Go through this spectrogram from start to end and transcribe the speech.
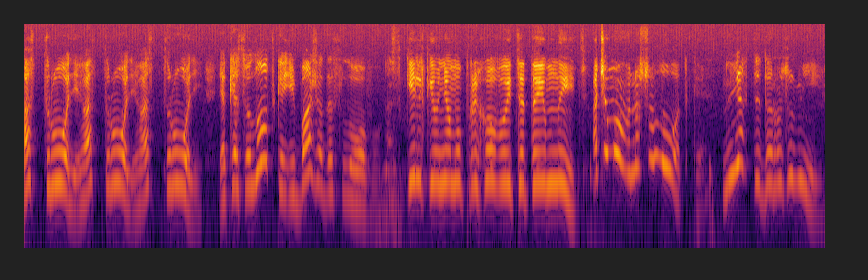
Гастролі, гастролі, гастролі. Яке солодке і бажане слово. А Скільки в ньому приховується таємниць? А чому воно солодке? Ну як ти не розумієш?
